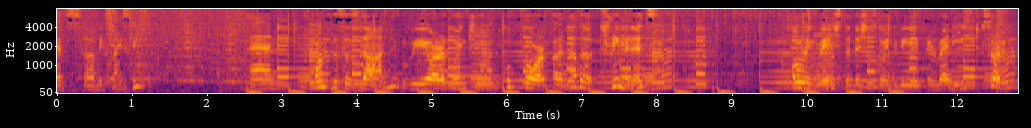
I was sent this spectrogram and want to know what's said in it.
gets uh, mixed nicely. And once this is done we are going to cook for another three minutes following which the dish is going to be ready to serve.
